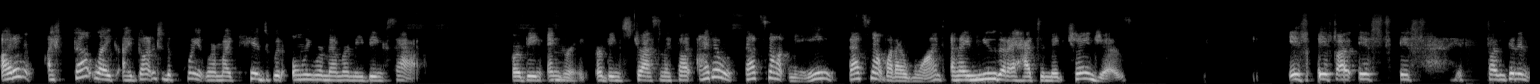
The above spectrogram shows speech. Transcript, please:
I don't, I felt like I'd gotten to the point where my kids would only remember me being sad or being mm-hmm. angry or being stressed. And I thought, I don't, that's not me. That's not what I want. And I knew that I had to make changes. if if I if if if I was gonna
